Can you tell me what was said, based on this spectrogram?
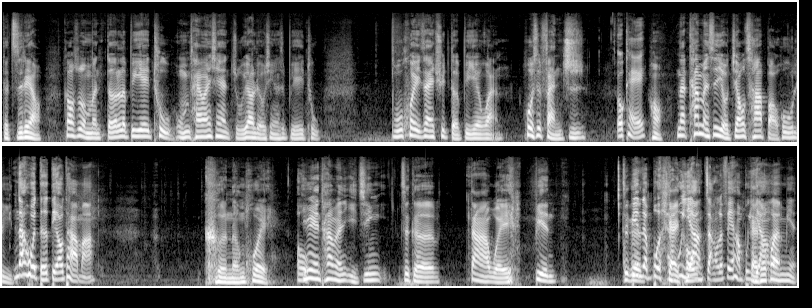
的资料告诉我们，得了 BA two，我们台湾现在主要流行的是 BA two，不会再去得 BA one，或是反之。OK，好，那他们是有交叉保护力的，那会得 Delta 吗？可能会，哦因为他们已经这个大为 变。这个变得不很不一样，长得非常不一改头。换面，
